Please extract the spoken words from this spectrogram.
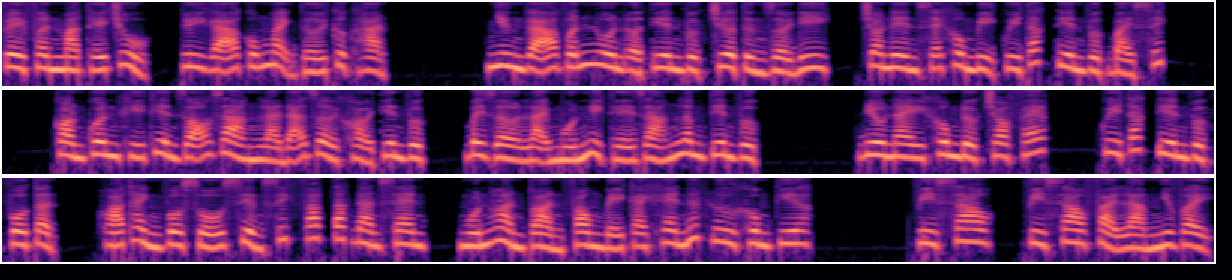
Về phần mà thế chủ, tuy gã cũng mạnh tới cực hạn. Nhưng gã vẫn luôn ở tiên vực chưa từng rời đi, cho nên sẽ không bị quy tắc tiên vực bài xích. Còn quân khí thiên rõ ràng là đã rời khỏi tiên vực, bây giờ lại muốn nghịch thế giáng lâm tiên vực. Điều này không được cho phép, quy tắc tiên vực vô tận, hóa thành vô số xiềng xích pháp tắc đan sen, muốn hoàn toàn phong bế cái khe nứt hư không kia. Vì sao, vì sao phải làm như vậy?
